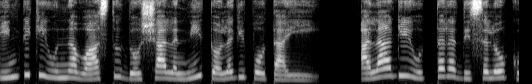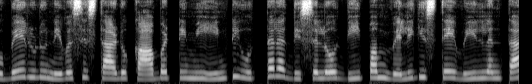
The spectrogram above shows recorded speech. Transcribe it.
ఇంటికి ఉన్న వాస్తు దోషాలన్నీ తొలగిపోతాయి. అలాగే ఉత్తర దిశలో కుబేరుడు నివసిస్తాడు కాబట్టి మీ ఇంటి ఉత్తర దిశలో దీపం వెలిగిస్తే వీళ్ళంతా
